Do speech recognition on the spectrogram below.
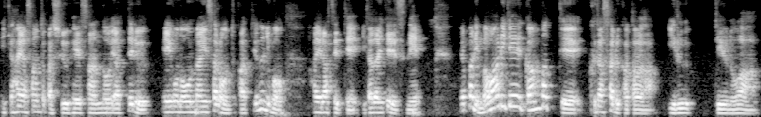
池早さんとか周平さんのやってる英語のオンラインサロンとかっていうのにも入らせていただいてですね、やっぱり周りで頑張ってくださる方がいるっていうのは、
